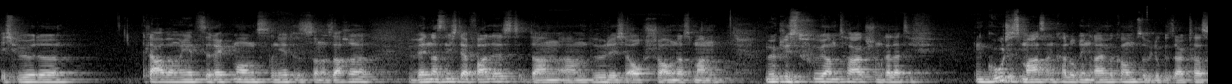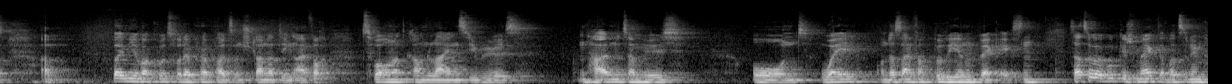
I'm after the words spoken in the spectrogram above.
ich würde Klar, wenn man jetzt direkt morgens trainiert, ist es so eine Sache. Wenn das nicht der Fall ist, dann ähm, würde ich auch schauen, dass man möglichst früh am Tag schon relativ ein gutes Maß an Kalorien reinbekommt, so wie du gesagt hast. Äh, bei mir war kurz vor der Prep halt so ein Standardding einfach 200 Gramm Lion Cereals, einen halben Liter Milch und Whey und das einfach pürieren und wegexen. Es hat sogar gut geschmeckt, aber zu dem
